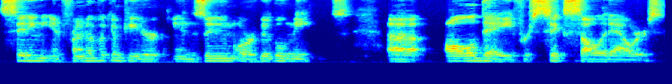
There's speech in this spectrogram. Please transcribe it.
sitting in front of a computer in Zoom or Google Meets uh, all day for six solid hours.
